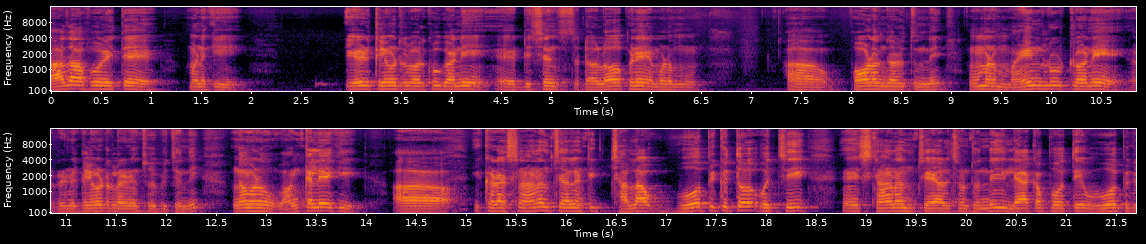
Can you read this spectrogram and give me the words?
దాదాపు అయితే మనకి ఏడు కిలోమీటర్ల వరకు కానీ డిస్టెన్స్ లోపనే మనం పోవడం జరుగుతుంది. ఇంకా మనం మైన్ రూట్లోనే రెండు కిలోమీటర్లు అనేది చూపించింది. ఇంకా మనం వంకలేకి ఇక్కడ స్నానం చేయాలంటే చాలా ఓపికతో వచ్చి స్నానం చేయాల్సి ఉంటుంది. లేకపోతే ఓపిక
